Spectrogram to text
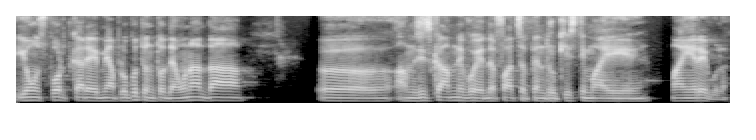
e un sport care mi-a plăcut întotdeauna, dar uh, am zis că am nevoie de față pentru chestii mai, mai în regulă.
